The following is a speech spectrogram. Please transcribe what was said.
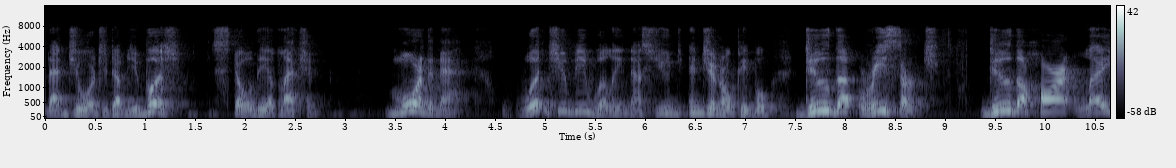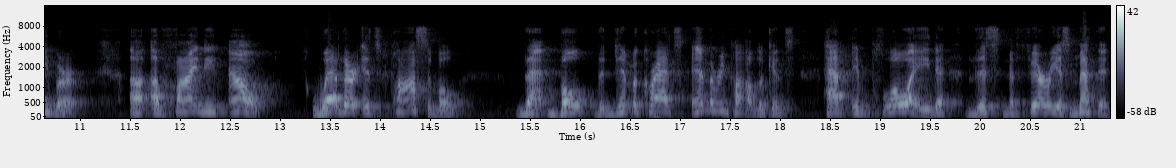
that George W. Bush stole the election. More than that, would you be willing, that's you in general, people, do the research, do the hard labor uh, of finding out whether it's possible that both the Democrats and the Republicans have employed this nefarious method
